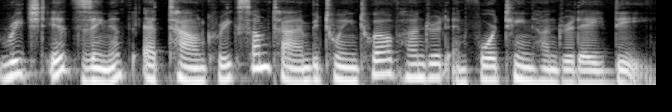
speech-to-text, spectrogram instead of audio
reached its zenith at Town Creek sometime between 1200 and 1400 A.D.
